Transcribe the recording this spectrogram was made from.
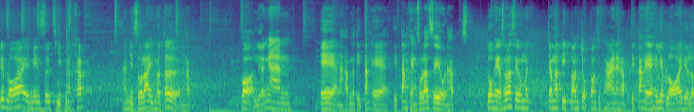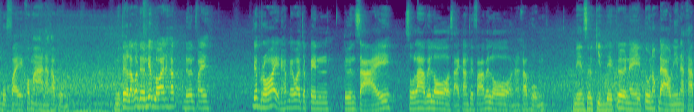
เรียบร้อย เมนเซอร์กิตนะครับไฮบริดโซล่าอินเวอร์เตอร์นะครับ ก็เหลืองานแอร์นะครับ มาติดตั้งแอร์ ติดตั้งแผงโซลาร์เซลล์นะครับ ตัวแผงโซลาร์เซลล์มา จะมาติดตอนจบตอนสุดท้ายนะครับ ติดตั้งแอร์ให้เรียบร้อย เดินระบบไฟเข้ามานะครับผมอิเตอร์เราก็เดินเรียบร้อยนะครับ เดินไฟเรียบร้อยนะครับ ไม่ว่าจะเป็นเดินสายโซล่าไว้รอ สายการไฟฟ้าไว้รอนะครับผมเมนเซอร์กิตเบเกอร์ในตู้น็อกดาวน์นี้นะครับ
